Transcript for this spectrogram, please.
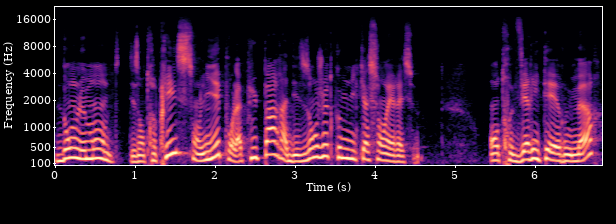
dont le monde des entreprises sont liés pour la plupart à des enjeux de communication RSE. Entre vérité et rumeur,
